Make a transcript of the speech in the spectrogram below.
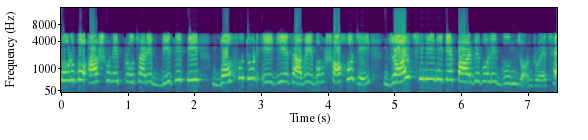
পূর্ব আসনে প্রচারে বিজেপি বহুদূর এগিয়ে যাবে এবং সহজেই জয় ছিনিয়ে নিতে পারবে বলে গুঞ্জন রয়েছে।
